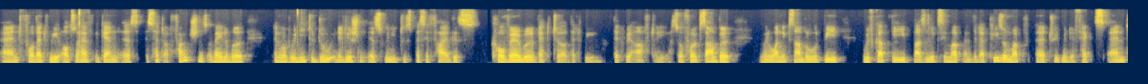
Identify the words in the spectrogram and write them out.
and for that, we also have, again, a, a, set of functions available. And what we need to do in addition is we need to specify this covariable vector that, we, that we're after here. So for example, I mean, one example would be we've got the basiliximab and the daclizumab uh, treatment effects. And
